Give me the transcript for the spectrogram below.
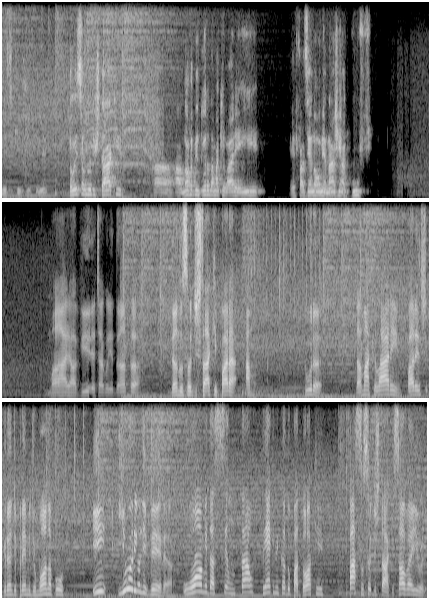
nesse quesito, né? Então esse é o meu destaque, a, a nova pintura da McLaren aí, é, fazendo a homenagem a Goofy. Maravilha, Thiago de Danta, dando seu destaque para a pintura da McLaren para este grande prêmio de Mônaco e Yuri Oliveira, o homem da central técnica do paddock, passa o seu destaque. Salve aí, Yuri.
